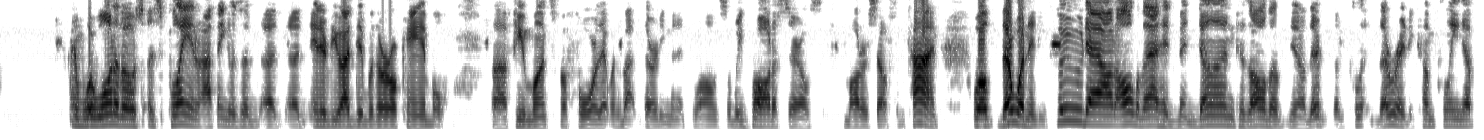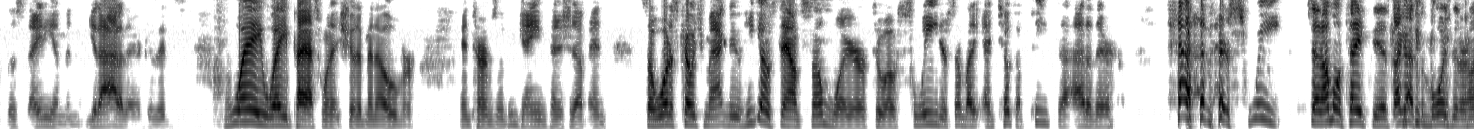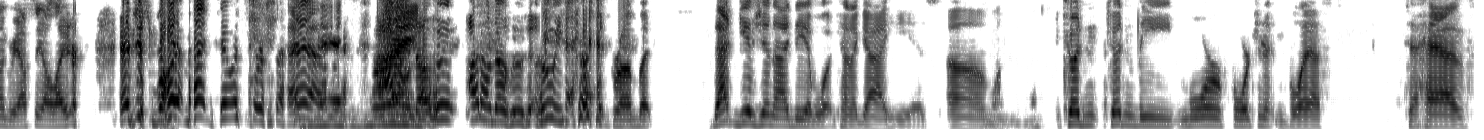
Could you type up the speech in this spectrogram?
And we're one of those is playing. I think it was an interview I did with Earl Campbell a few months before that was about 30 minutes long. So we bought ourselves bought ourselves some time. Well, there wasn't any food out. All of that had been done because all the you know they're they're ready to come clean up the stadium and get out of there because it's way way past when it should have been over in terms of the game finishing up. And so what does Coach Mack do? He goes down somewhere to a suite or somebody and took a pizza out of their out of their suite. Said, "I'm gonna take this. I got some boys that are hungry. I'll see y'all later." And just brought it back to us for us to have. I don't know who I don't know who who he took it from, but that gives you an idea of what kind of guy he is. Um, couldn't couldn't be more fortunate and blessed to have.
